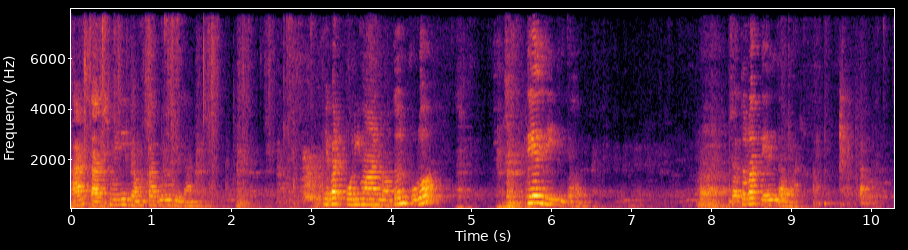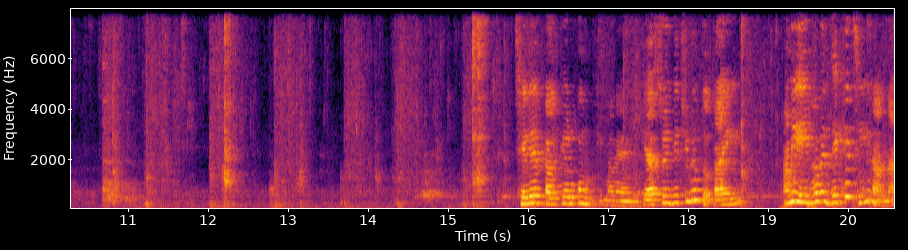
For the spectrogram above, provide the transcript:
আর কাশ্মীরি লঙ্কা গুঁড়ো দিলাম। এবার পরিমাণ মতন পুরো তেল দিয়ে দিতে হবে। যতটা তেল দেওয়ার ছেলের কালকে ওরকম মানে গ্যাস হয়ে গেছিল তো, তাই আমি এইভাবে দেখেছি রান্না।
